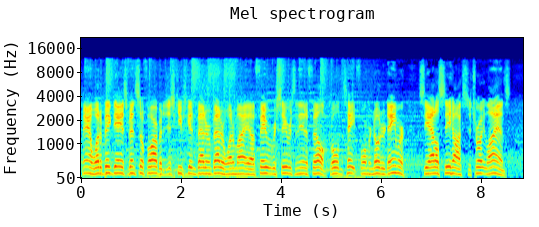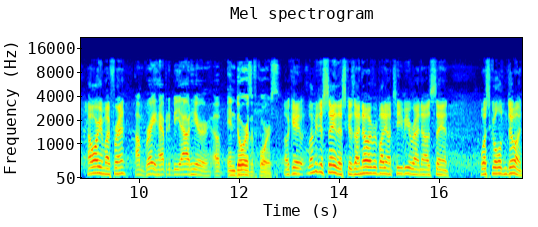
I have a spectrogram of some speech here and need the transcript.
Man, what a big day it's been so far, but it just keeps getting better and better. One of my uh, favorite receivers in the NFL, Golden Tate, former Notre Damer, Seattle Seahawks, Detroit Lions. How are you, my friend? I'm great. Happy to be out here uh, indoors, of course. Okay, let me just say this because I know everybody on TV right now is saying, "What's Golden doing?"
